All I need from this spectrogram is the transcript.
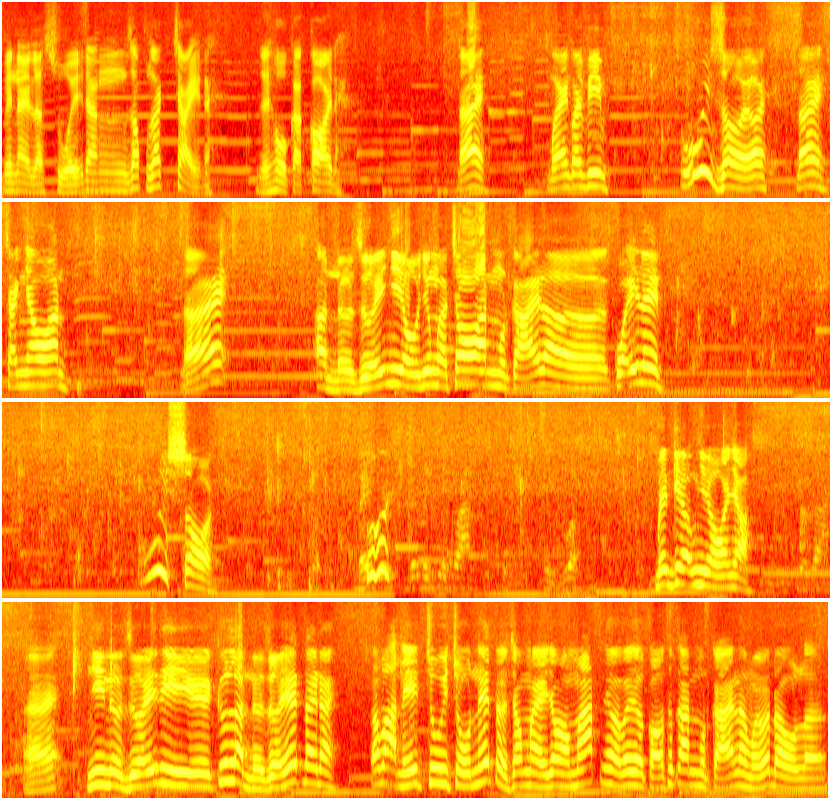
Bên này là suối đang dốc rách chảy này dưới hồ cá coi này. Đây mời anh quay phim. Ui giời ơi đây tranh nhau ăn. Đấy ẩn ở dưới nhiều nhưng mà cho ăn một cái là quẫy lên. Ui trời Bên kia cũng nhiều anh nhỉ Đấy Nhìn ở dưới thì cứ lẩn ở dưới hết đây này. Các bạn ấy chui trốn hết ở trong này cho nó mát Nhưng mà bây giờ có thức ăn một cái là mới bắt đầu là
